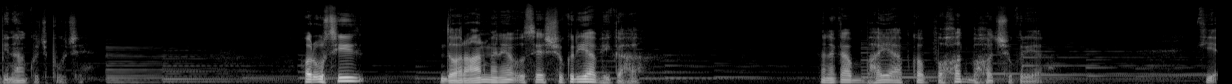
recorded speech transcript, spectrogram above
बिना कुछ पूछे। और उसी दौरान मैंने उसे शुक्रिया भी कहा। मैंने कहा, भाई, आपका बहुत बहुत शुक्रिया कि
